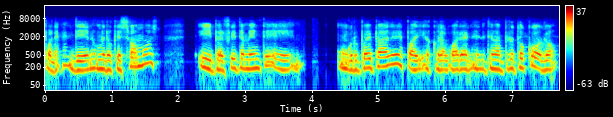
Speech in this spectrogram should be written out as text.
por la cantidad de números que somos, y perfectamente eh, un grupo de padres podía colaborar en el tema protocolo.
